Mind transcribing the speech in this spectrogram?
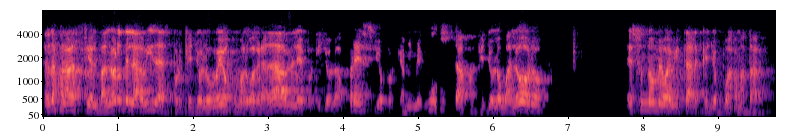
En otras palabras, si el valor de la vida es porque yo lo veo como algo agradable, porque yo lo aprecio, porque a mí me gusta, porque yo lo valoro, eso no me va a evitar que yo pueda matar.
